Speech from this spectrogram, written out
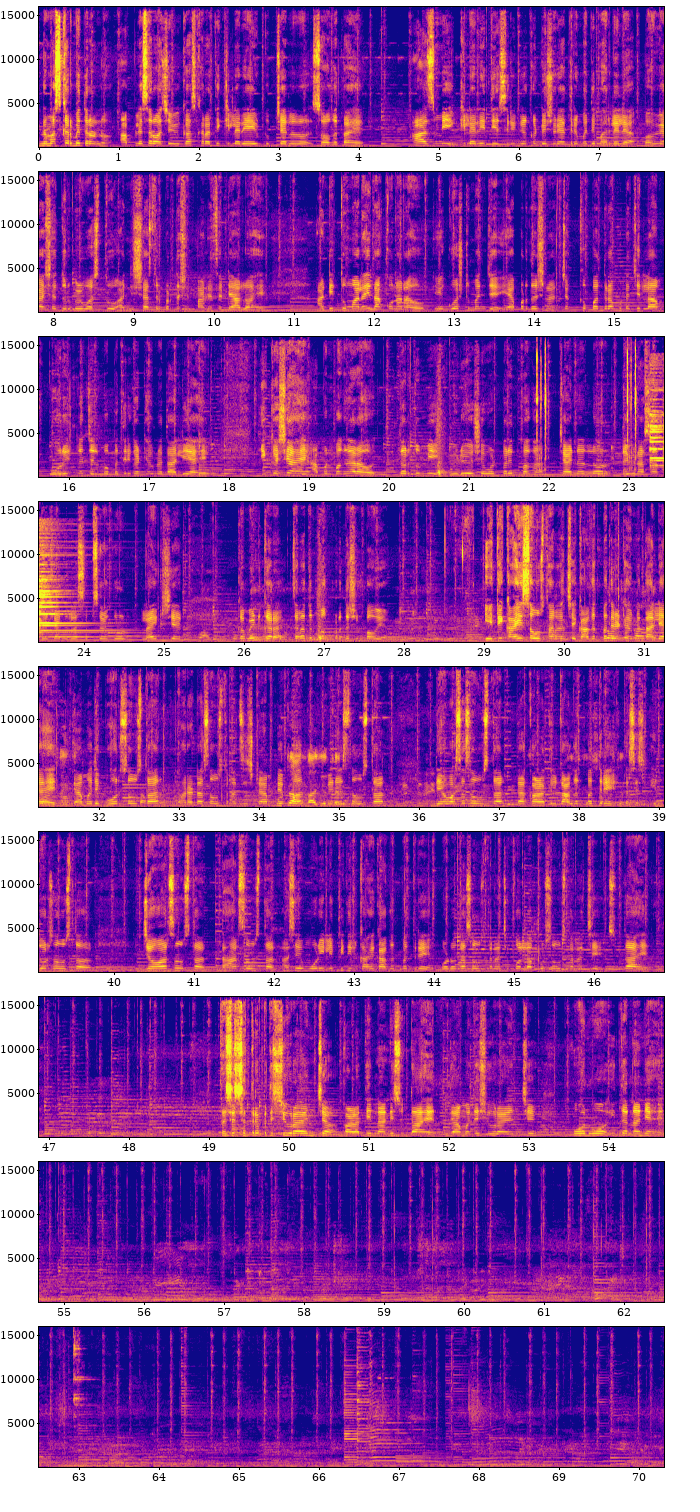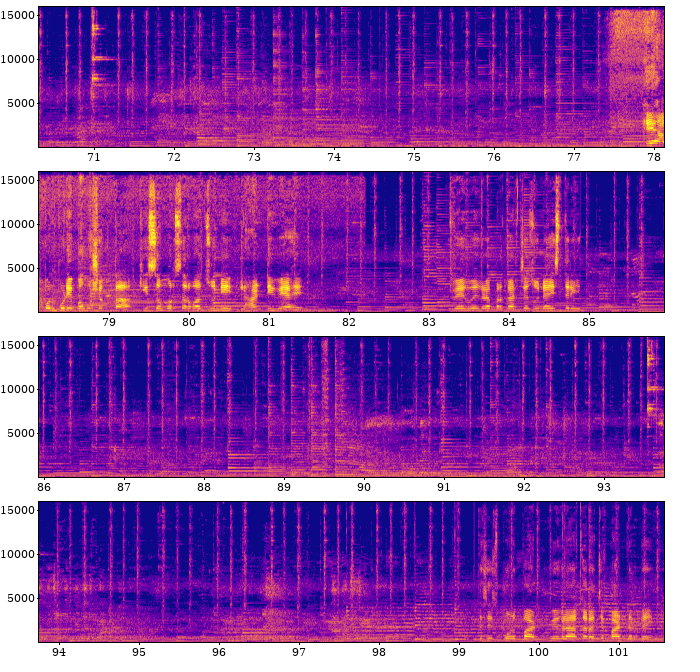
नमस्कार मित्रांनो आपल्या सर्वांचे विकास खराते किल्लारी या युट्यूब चॅनलवर स्वागत आहे. आज मी किल्लारी येथे श्री निळकंठेश्वर यात्रेमध्ये भरलेल्या भव्य अशा दुर्मिळ वस्तू आणि शास्त्र प्रदर्शन पाहण्यासाठी आलो आहे. आणि तुम्हालाही दाखवणार आहोत एक गोष्ट म्हणजे या प्रदर्शनात चक्क पंधरा फुटाची लांब ओरिजिनल जन्मपत्रिका ठेवण्यात आली आहे. ही कशी आहे आपण बघणार आहोत. तर तुम्ही व्हिडिओ शेवटपर्यंत बघा. चॅनलवर नवीन असाल तर चॅनलला सबस्क्राईब करून लाईक शेअर कमेंट करा. चला तर मग प्रदर्शन पाहूया. येथे काही संस्थानाचे कागदपत्रे ठेवण्यात आले आहेत. त्यामध्ये भोर संस्थान मराठा संस्थानाचे स्टॅम्प पेपर मिरज संस्थान देवासा संस्थान त्या काळातील कागदपत्रे तसेच इंदोर संस्थान जवाहर संस्थान धार संस्थान असे मोडी लिपीतील काही कागदपत्रे बडोदा संस्थानाचे कोल्हापूर संस्थानाचे सुद्धा आहेत. तसेच छत्रपती शिवरायांच्या काळातील नाणी सुद्धा आहेत. त्यामध्ये शिवरायांचे फोन व इतर नाणी आहेत. हे आपण पुढे बघू शकता की समोर सर्वात जुनी लहान टीव्ही आहे. वेगवेगळ्या प्रकारच्या जुन्या इस्त्री. तसेच पोळपाट वेगळ्या आकाराचे पाट डबे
